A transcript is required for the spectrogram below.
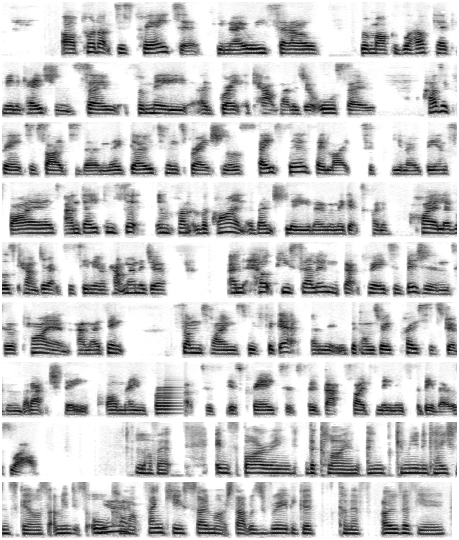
our product is creative. You know we sell remarkable healthcare communications. So for me a great account manager also has a creative side to them. They go to inspirational spaces. They like to, you know, be inspired and they can sit in front of a client eventually, you know, when they get to kind of higher levels, account director, senior account manager, and help you sell in that creative vision to a client. And I think sometimes we forget and it becomes very process driven, but actually our main product is, is creative. So that side for me needs to be there as well. Love it. Inspiring the client and communication skills. I mean, it's all come up. Thank you so much. That was really good kind of overview.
